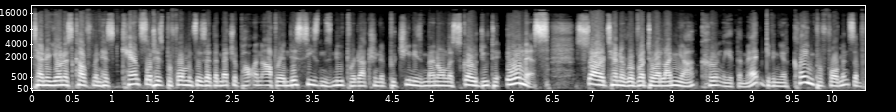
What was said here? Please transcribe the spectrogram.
Tenor Jonas Kaufmann has canceled his performances at the Metropolitan Opera in this season's new production of Puccini's Manon Lescaut due to illness. Star tenor Roberto Alagna, currently at the Met, giving an acclaimed performance of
